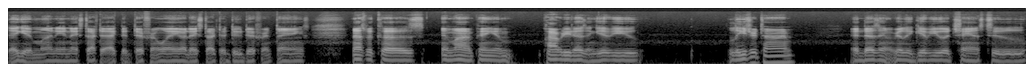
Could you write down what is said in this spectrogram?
they get money and they start to act a different way, or they start to do different things. That's because, in my opinion, poverty doesn't give you leisure time. It doesn't really give you a chance to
